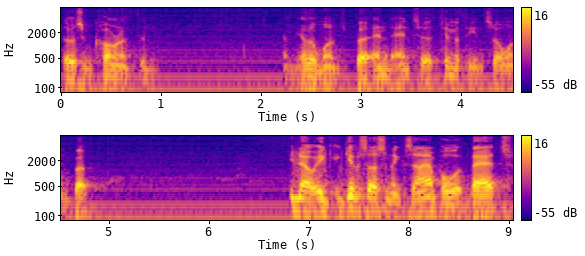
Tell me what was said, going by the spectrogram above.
those in Corinth and and the other ones, but and, and to Timothy and so on. But you know, it, it gives us an example that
